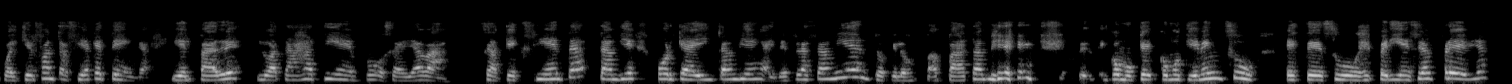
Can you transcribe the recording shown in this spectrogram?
cualquier fantasía que tenga y el padre lo ataja a tiempo, o sea, ya va. O sea, que sienta también, porque ahí también hay desplazamiento, que los papás también, como que como tienen su, este, sus experiencias previas,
